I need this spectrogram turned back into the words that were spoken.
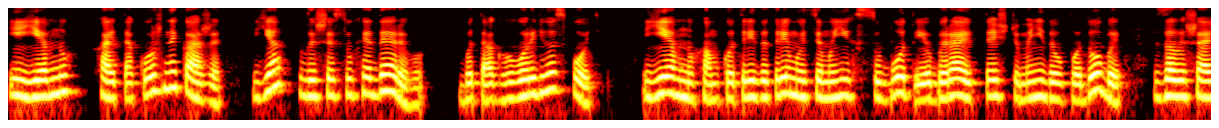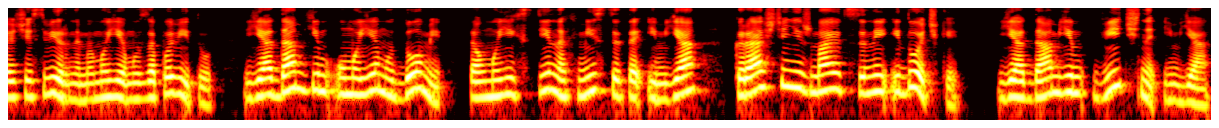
І євнух хай також не каже Я лише сухе дерево, бо так говорить Господь. Євнухам, котрі дотримуються моїх субот і обирають те, що мені до вподоби, залишаючись вірними моєму заповіту, я дам їм у моєму домі та в моїх стінах місце та ім'я краще, ніж мають сини і дочки. Я дам їм вічне ім'я,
